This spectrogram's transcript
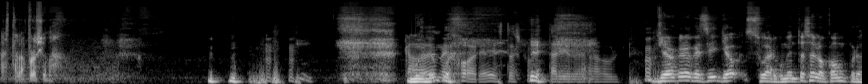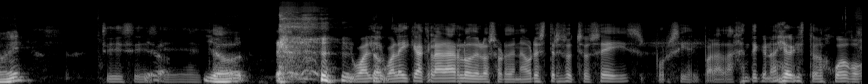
Hasta la próxima. Cada vez pues mejor, ¿eh? Estos comentarios de Raúl. Yo creo que sí, yo su argumento se lo compro, ¿eh? Sí, sí, sí. Yo... Igual, igual hay que aclarar lo de los ordenadores 386, por si para la gente que no haya visto el juego,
